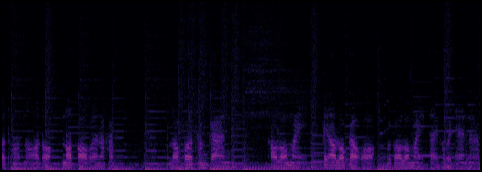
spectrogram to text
เราถอดน็อตออกน็อตออกแล้วนะครับ เราก็ทำการเอาล้อใหม่ให้เอาล้อเก่าออก แล้วก็ล้อใหม่ใส่เข้าไปแทนนะครับ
